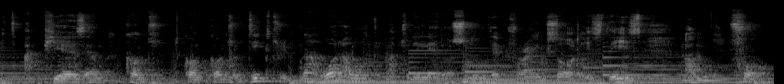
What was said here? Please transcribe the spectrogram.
it appears um, contra- con- contradictory. Now, what I want to actually let us know that before I exhort is this um, for,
